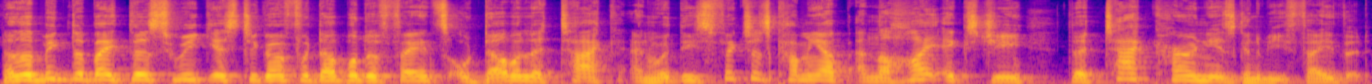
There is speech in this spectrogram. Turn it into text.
Now the big debate this week is to go for double defense or double attack and with these fixtures coming up and the high XG, the attack currently is going to be favored.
